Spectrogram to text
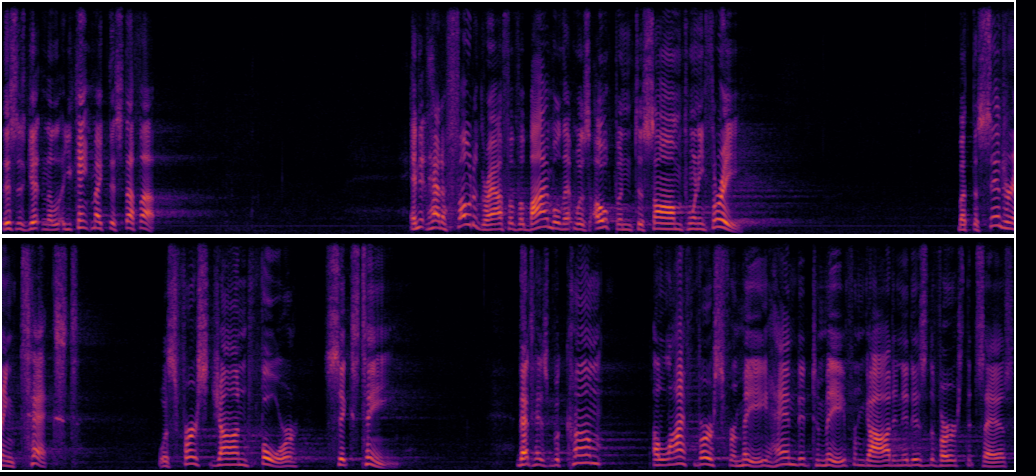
This is getting the, you can't make this stuff up. And it had a photograph of a Bible that was open to Psalm 23. But the centering text was 1 John 4 16. That has become a life verse for me, handed to me from God, and it is the verse that says,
